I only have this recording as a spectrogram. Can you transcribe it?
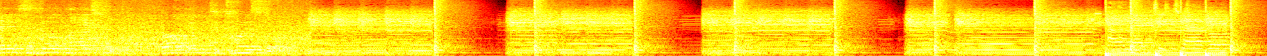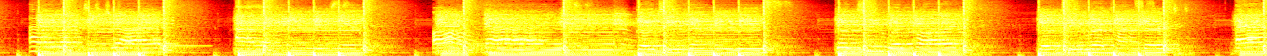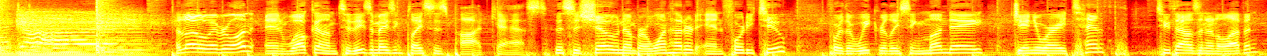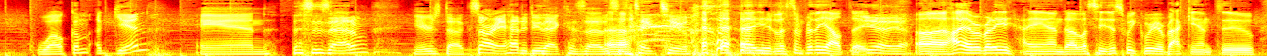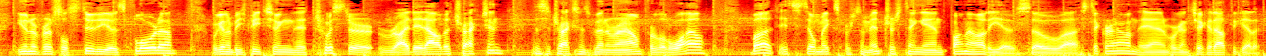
Hey, this is Bill Paxton. Welcome to. I welcome to These Amazing Places podcast. This is show number 142 for the week releasing Monday, January 10th, 2011. Welcome again, and this is Adam. Here's Doug. Sorry, I had to do that because uh, this is take two. you listen for the outtake. Yeah, yeah. Uh, hi, everybody. And uh, let's see, this week we are back into Universal Studios Florida. We're going to be featuring the Twister Ride It Out attraction. This attraction's been around for a little while, but it still makes for some interesting and fun audio. So uh, stick around and we're going to check it out together.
